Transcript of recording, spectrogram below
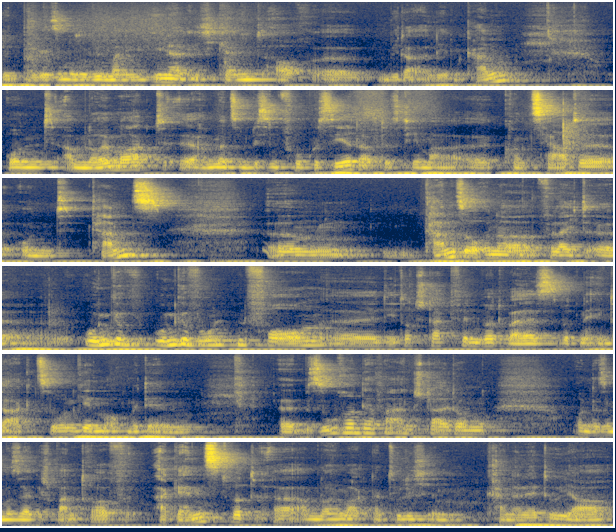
den Palesimo, so wie man ihn inhaltlich kennt, auch äh, wieder erleben kann. Und am Neumarkt äh, haben wir uns ein bisschen fokussiert auf das Thema äh, Konzerte und Tanz. Ähm, Tanz auch in einer vielleicht äh, unge ungewohnten Form, äh, die dort stattfinden wird, weil es wird eine Interaktion geben auch mit den Besuchern der Veranstaltung. Und da sind wir sehr gespannt drauf. Ergänzt wird äh, am Neumarkt natürlich im Canaletto-Jahr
